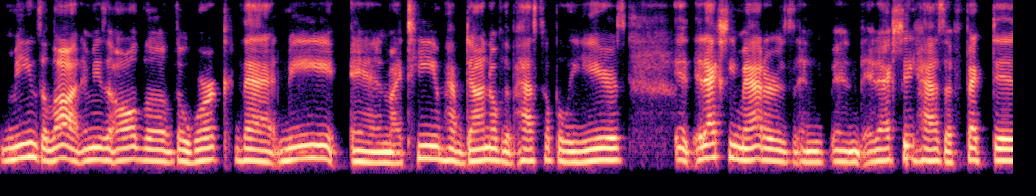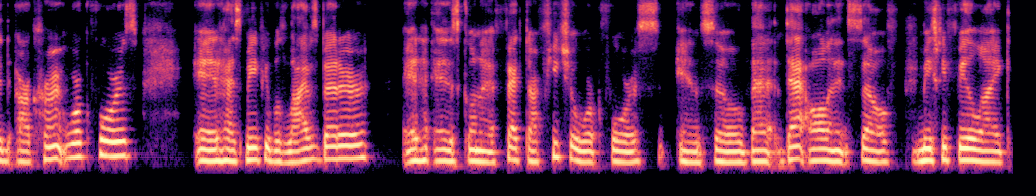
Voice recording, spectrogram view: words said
means a lot. It means all the the work that me and my team have done over the past couple of years, it, it actually matters and, and it actually has affected our current workforce. It has made people's lives better. It is going to affect our future workforce. And so that that all in itself makes me feel like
